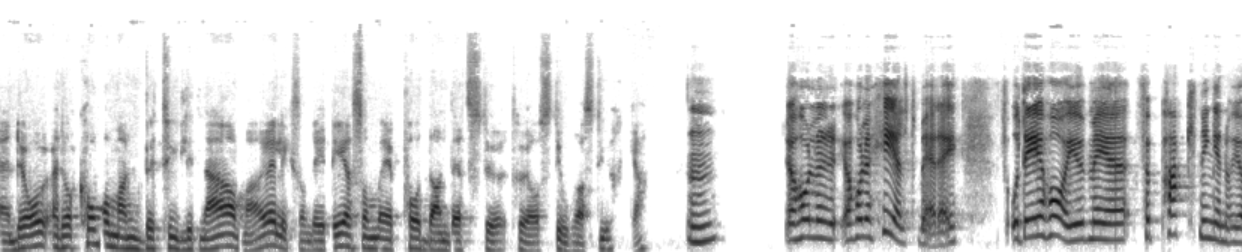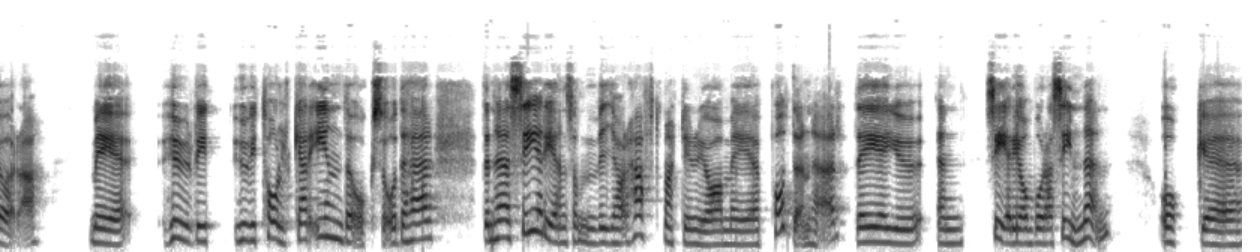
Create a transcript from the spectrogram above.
Eh, då, då kommer man betydligt närmare. Liksom. Det är det som är poddandets tror jag, stora styrka. Mm. Jag, håller, jag håller helt med dig. Och det har ju med förpackningen att göra. Med hur vi hur vi tolkar in det också. Och det här, den här serien som vi har haft Martin och jag med podden här, det är ju en serie om våra sinnen. Och eh,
